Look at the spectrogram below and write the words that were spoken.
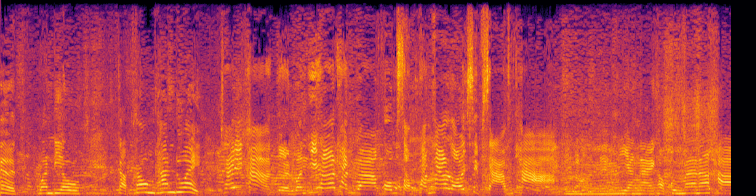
เกิดวันเดียวกับพระองค์ท่านด้วย ใช่ค่ะ เกิดวันที่ 5 ธันวาคม 2513 ค่ะอืมยังไงขอบคุณมากนะคะ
